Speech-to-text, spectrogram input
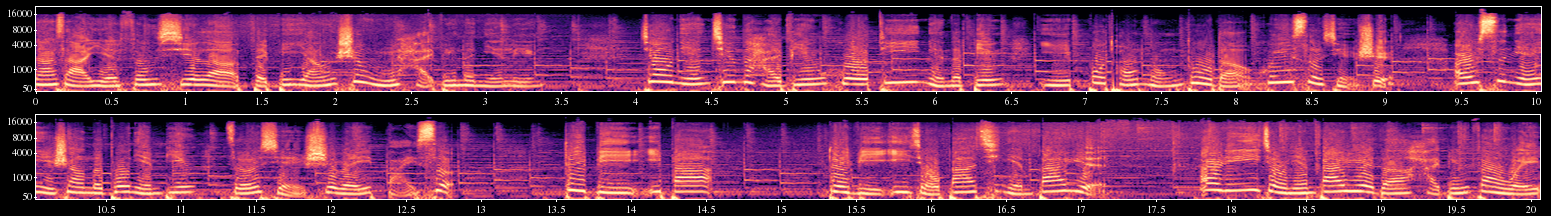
，NASA 也分析了北冰洋剩余海冰的年龄。较年轻的海冰或第一年的冰以不同浓度的灰色显示。而四年以上的多年冰则显示为白色。对比一八，对比一九八七年八月，二零一九年八月的海冰范围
